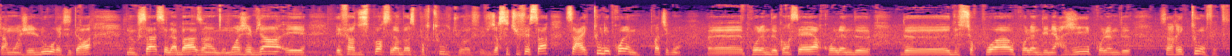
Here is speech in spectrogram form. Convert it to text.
as mangé lourd, etc. Donc ça, c'est la base. Hein. Manger bien et, faire du sport, c'est la base pour tout. Tu vois. Je veux dire, si tu fais ça, ça règle tous les problèmes pratiquement. Euh, problème de cancer, problème de, de, surpoids, problème d'énergie, problème de... Ça règle tout en fait.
